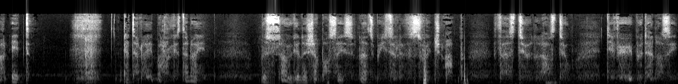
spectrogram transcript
On it. Katanoim, Malachis Tanoim. Mesogin the Shabbos says, and as we sort of switch up. First two and the last two. Tiveri Budanasi,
